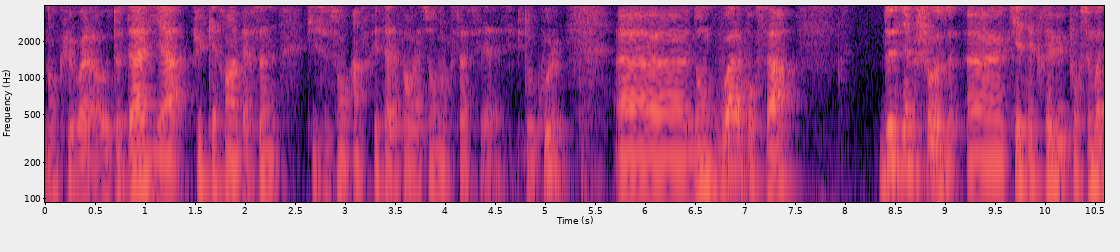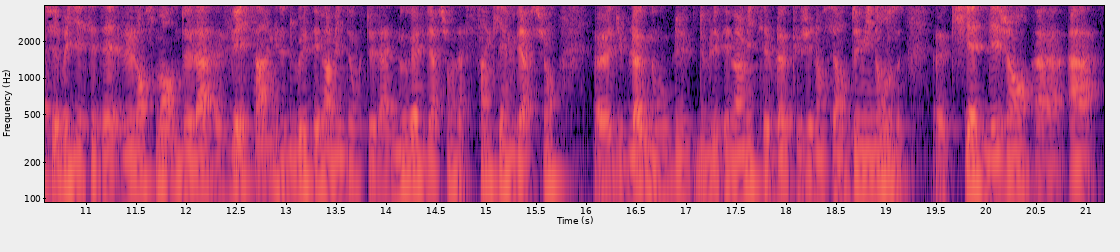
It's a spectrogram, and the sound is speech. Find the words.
Donc voilà, au total, il y a plus de 80 personnes qui se sont inscrites à la formation. Donc ça, c'est plutôt cool. donc voilà pour ça. Deuxième chose euh, qui était prévue pour ce mois de février, c'était le lancement de la V5 de WP Marmite, donc de la nouvelle version, la cinquième version euh, du blog. Donc WP Marmite, c'est le blog que j'ai lancé en 2011 euh, qui aide les gens à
